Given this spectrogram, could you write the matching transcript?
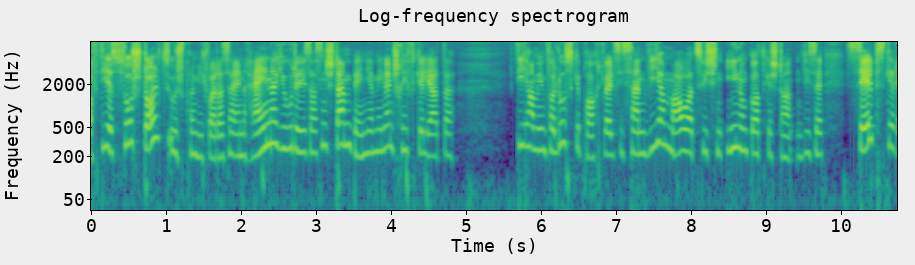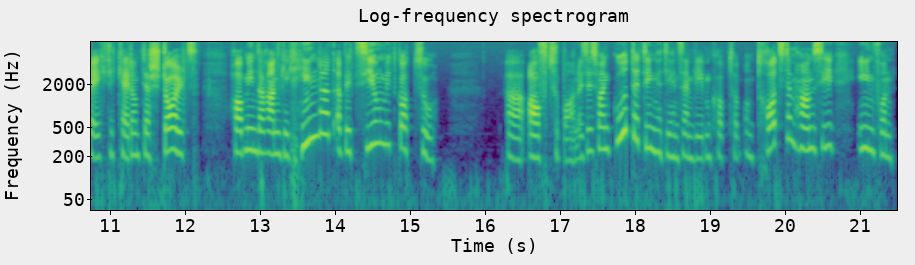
auf die er so stolz ursprünglich war, dass er ein reiner Jude ist, aus dem Stamm Benjamin, ein Schriftgelehrter, die haben ihm Verlust gebracht, weil sie sind wie eine Mauer zwischen ihn und Gott gestanden. Diese Selbstgerechtigkeit und der Stolz haben ihn daran gehindert, eine Beziehung mit Gott zu äh, aufzubauen. Also es waren gute Dinge, die er in seinem Leben gehabt hat. Und trotzdem haben sie ihn von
